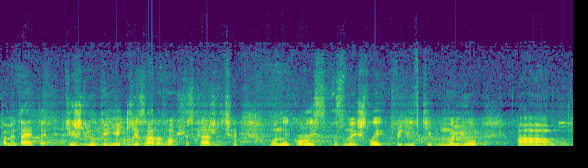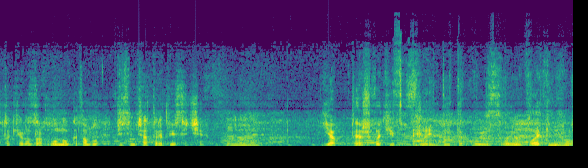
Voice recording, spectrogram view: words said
пам'ятаєте, ті ж люди, які зараз вам щось кажуть, вони колись знайшли в ліфті мою а, такий розрахунок, там було 83 тисячі. Мгм. Я б теж хотів знайти таку свою платню,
